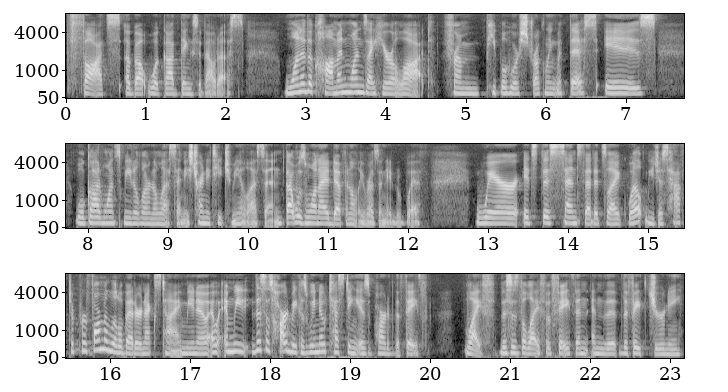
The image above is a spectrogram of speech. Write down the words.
thoughts about what God thinks about us. One of the common ones I hear a lot from people who are struggling with this is, well, God wants me to learn a lesson. He's trying to teach me a lesson. That was one I definitely resonated with, where it's this sense that it's like, well, you just have to perform a little better next time, you know? And, and we, this is hard because we know testing is a part of the faith life. This is the life of faith and, and the, the faith journey,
